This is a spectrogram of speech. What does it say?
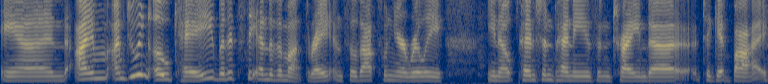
and I'm I'm doing okay, but it's the end of the month, right? And so that's when you're really, you know, pinching pennies and trying to to get by,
